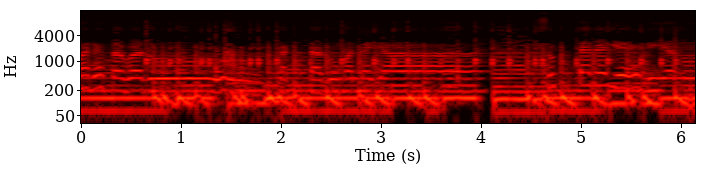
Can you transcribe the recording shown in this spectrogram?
ಮರೆತವರು ಕಟ್ಟರು ಮನೆಯ ಸುಟ್ಟರೆ ಏಳಿಯನು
